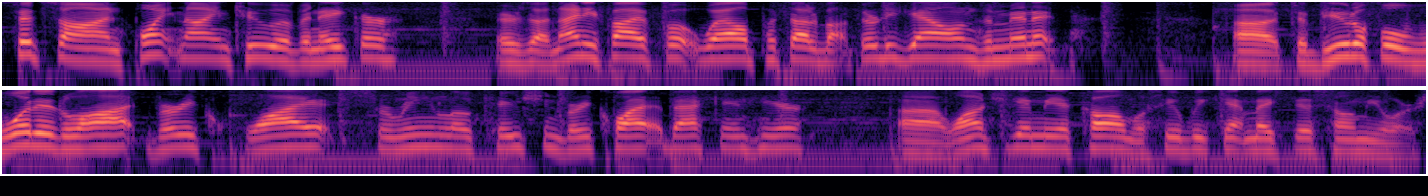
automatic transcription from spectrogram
Sits on 0.92 of an acre. There's a 95 foot well, puts out about 30 gallons a minute. Uh, it's a beautiful wooded lot, very quiet, serene location, very quiet back in here. Uh, why don't you give me a call and we'll see if we can't make this home yours.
